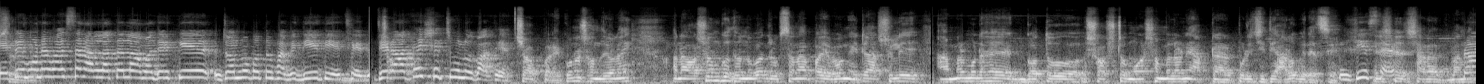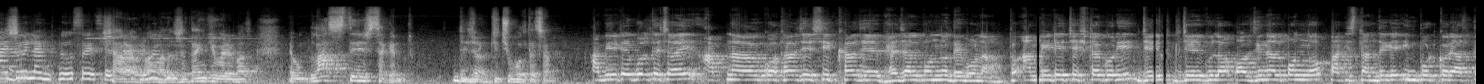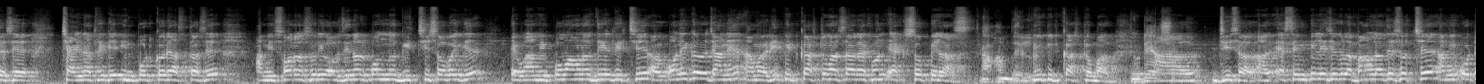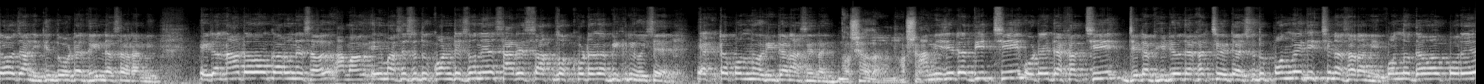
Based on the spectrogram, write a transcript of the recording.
এতে মনে হয় স্যার আল্লাহ তাআলা আমাদেরকে জন্মগত ভাবে দিয়ে দিয়েছে। যে রাধে সে চুলো বাঁধে। সব পারে কোনো সন্দেহ নাই। মানে অসংখ্য ধন্যবাদ রুকসানা আপা এবং এটা আসলে আমার মনে হয় গত ষষ্ঠ মহাসম্মেলনে আপনার পরিচিতি আরও বেড়েছে। জি স্যার। সারা প্রায় বাংলাদেশে। দুই লাখ ভিউস হয়েছে সারা বাংলাদেশে। থ্যাংক ইউ ভেরি মাচ এবং লাস্ট তিরিশ সেকেন্ড কিছু বলতে চান। আমি এটাই বলতে চাই আপনার কথা যে শিক্ষা যে ভেজাল পণ্য দেব না তো আমি এটাই চেষ্টা করি যে যেগুলো অরিজিনাল পণ্য পাকিস্তান থেকে ইম্পোর্ট করে আসতেছে চায়না থেকে ইম্পোর্ট করে আসতেছে আমি সরাসরি অরিজিনাল পণ্য দিচ্ছি সবাইকে এবং আমি প্রমাণও দিয়ে দিচ্ছি। আর অনেকেও জানে আমার রিপিট কাস্টমার স্যার এখন একশো প্লাস রিপিট কাস্টমার জি স্যার আর এস এম যেগুলো বাংলাদেশ হচ্ছে আমি ওটাও জানি কিন্তু ওটা দিই না স্যার আমি। এটা না দেওয়ার কারণে স্যার আমার এই মাসে শুধু কন্ডিশনে সাড়ে সাত লক্ষ টাকা বিক্রি হয়েছে। একটা পণ্য রিটার্ন আসে নাই। অসাধারণ আমি যেটা দিচ্ছি ওটাই দেখাচ্ছি যেটা ভিডিও দেখাচ্ছি ওইটাই। শুধু পণ্যই দিচ্ছি না স্যার আমি। পণ্য দেওয়ার পরে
